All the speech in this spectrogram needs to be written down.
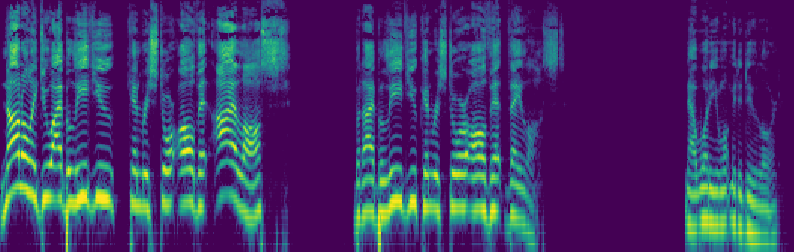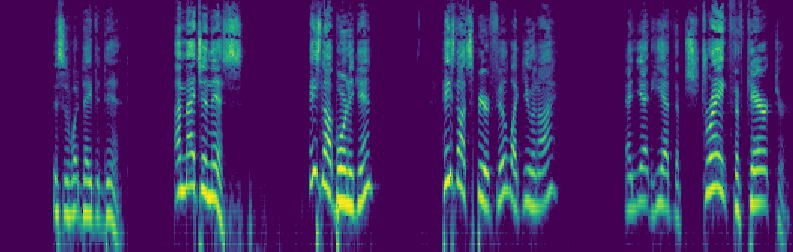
Not only do I believe you can restore all that I lost, but I believe you can restore all that they lost. Now, what do you want me to do, Lord? This is what David did. Imagine this. He's not born again. He's not spirit filled like you and I. And yet he had the strength of character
